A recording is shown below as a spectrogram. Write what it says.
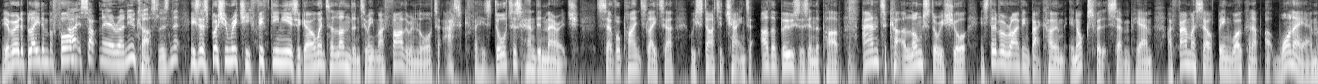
You ever heard of Blaydon before? Uh, it's up near uh, Newcastle, isn't it? He says, Bush and Richie, 15 years ago, I went to London to meet my father in law to ask for his daughter's hand in marriage. Several pints later, we started chatting to other boozers in the pub. And to cut a long story short, instead of arriving back home in Oxford at 7 pm, I found myself being woken up at 1 am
